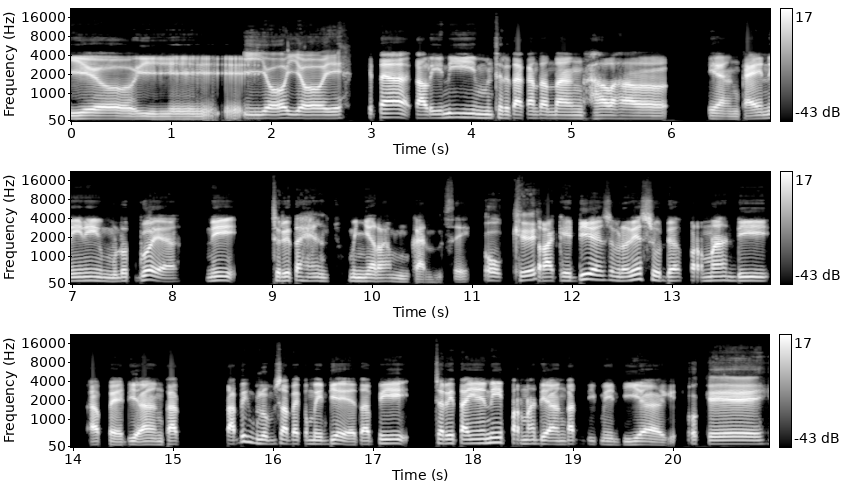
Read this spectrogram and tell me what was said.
Yo Iyo, yo, Kita kali ini menceritakan tentang hal-hal yang kayak ini nih menurut gue ya Ini cerita yang cukup menyeramkan sih. Oke. tragedi yang sebenarnya sudah pernah di apa ya diangkat tapi belum sampai ke media ya tapi ceritanya ini pernah diangkat di media gitu. Oke.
